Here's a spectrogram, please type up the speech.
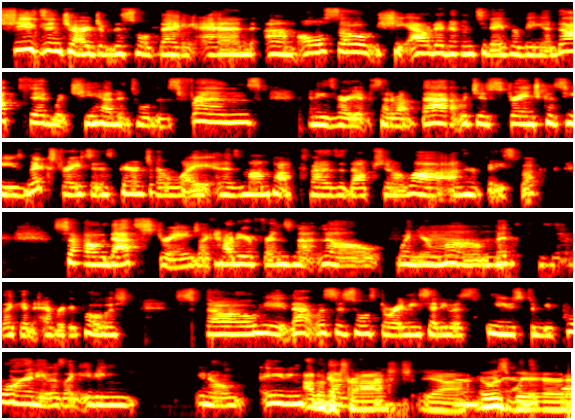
she's in charge of this whole thing. And um, also, she outed him today for being adopted, which he hadn't told his friends. And he's very upset about that, which is strange because he's mixed race and his parents are white. And his mom talks about his adoption a lot on her Facebook. So that's strange. Like, how do your friends not know when your yeah. mom, like in every post? So he, that was his whole story. And he said he was, he used to be poor and he was like eating you know, eating out of the trash. Yeah, it was weird.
